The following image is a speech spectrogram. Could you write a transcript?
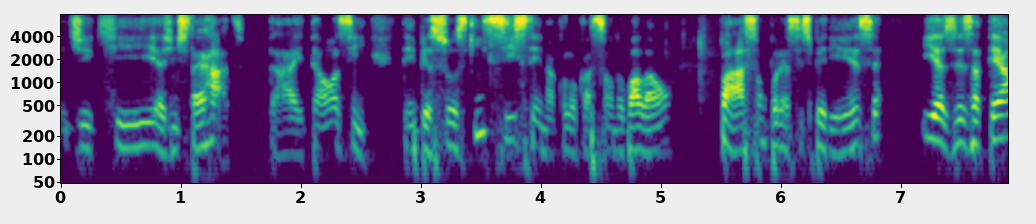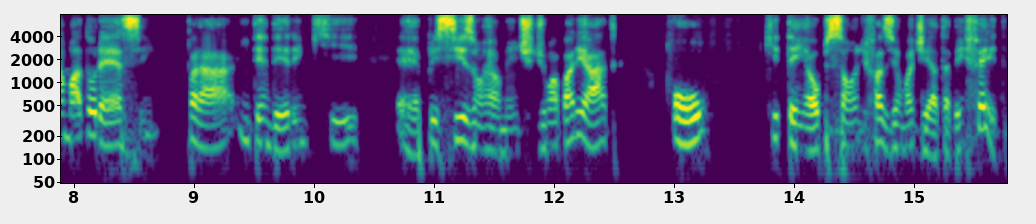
de que a gente está errado. Tá? Então, assim, tem pessoas que insistem na colocação do balão, passam por essa experiência e às vezes até amadurecem para entenderem que é, precisam realmente de uma bariátrica ou que tem a opção de fazer uma dieta bem feita,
